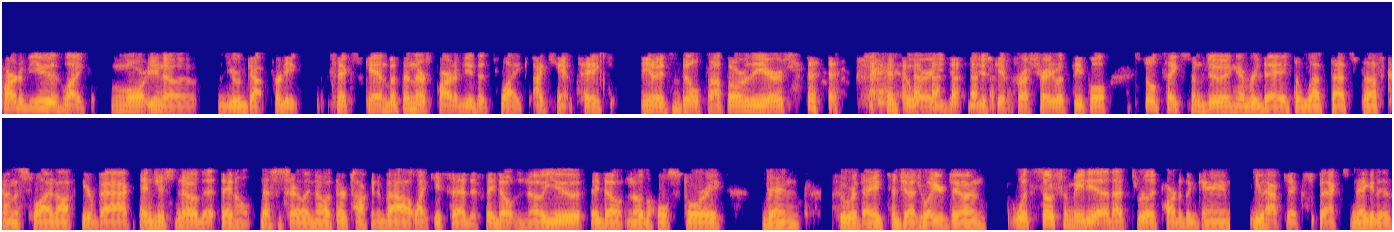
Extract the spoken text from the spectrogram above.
part of you is like more, you know, you got pretty thick skin, but then there's part of you that's like, I can't take, you know, it's built up over the years, and to where you just you just get frustrated with people still takes some doing every day to let that stuff kind of slide off your back and just know that they don't necessarily know what they're talking about. Like you said, if they don't know you, if they don't know the whole story, then who are they to judge what you're doing? With social media, that's really part of the game. You have to expect negative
